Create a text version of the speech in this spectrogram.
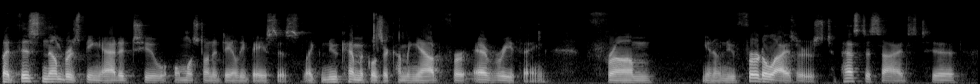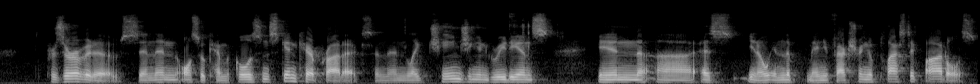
But this number is being added to almost on a daily basis. Like new chemicals are coming out for everything, from you know new fertilizers to pesticides to preservatives, and then also chemicals in skincare products, and then like changing ingredients in uh, as you know in the manufacturing of plastic bottles.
